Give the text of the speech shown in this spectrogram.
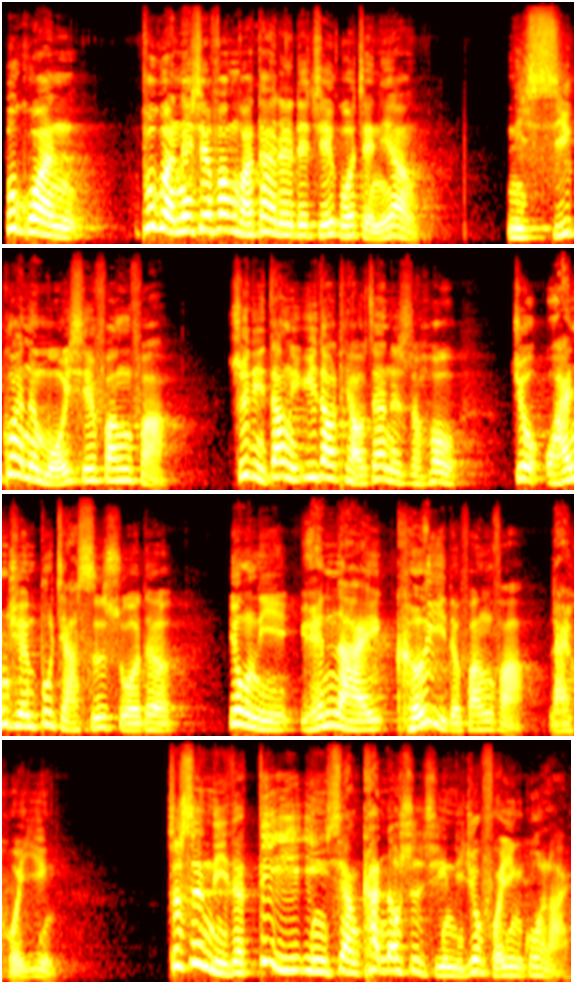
不管不管那些方法带来的结果怎样，你习惯了某一些方法，所以你当你遇到挑战的时候，就完全不假思索的用你原来可以的方法来回应。这是你的第一印象，看到事情你就回应过来。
